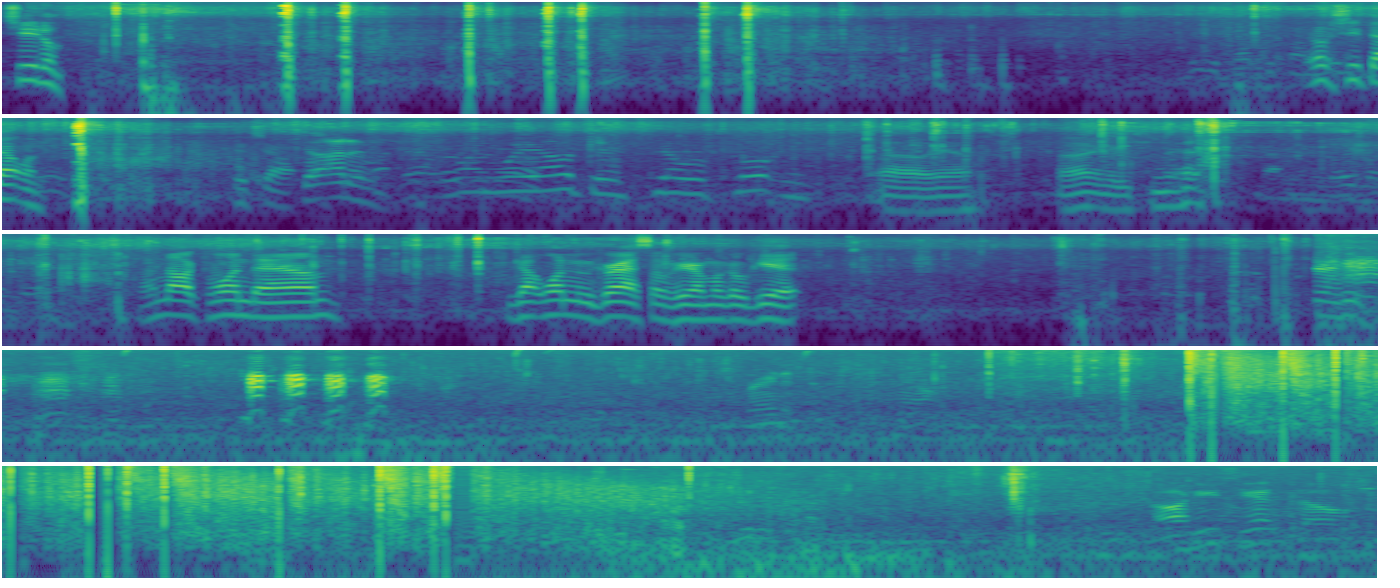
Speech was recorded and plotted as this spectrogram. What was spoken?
Shoot him. Don't oh, shoot that one. Good shot. Got him. One way out there still floating. Oh yeah. I ain't reaching that. I knocked one down. Got one in the grass over here. I'm gonna go get. Hit though.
